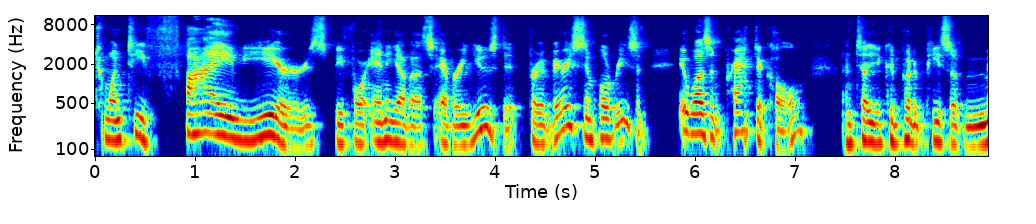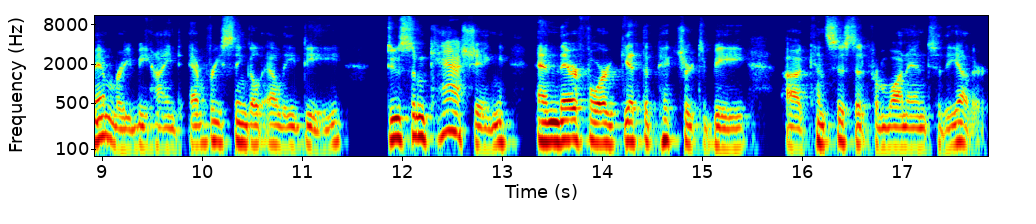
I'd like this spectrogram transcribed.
25 years before any of us ever used it for a very simple reason. it wasn't practical until you could put a piece of memory behind every single LED, do some caching, and therefore get the picture to be uh, consistent from one end to the other.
